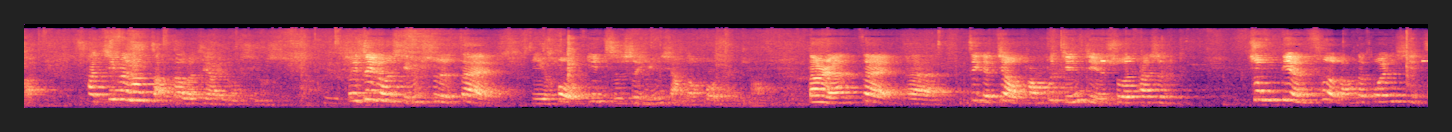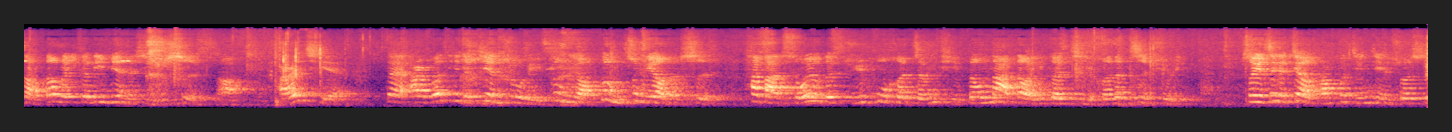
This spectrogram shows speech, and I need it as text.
啊？它基本上找到了这样一种形式，所以这种形式在以后一直是影响到后人啊。当然，在呃这个教堂不仅仅说它是中殿侧廊的关系找到了一个立面的形式啊，而且在阿尔伯蒂的建筑里，更要更重要的是。他把所有的局部和整体都纳到一个几何的秩序里，所以这个教堂不仅仅说是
